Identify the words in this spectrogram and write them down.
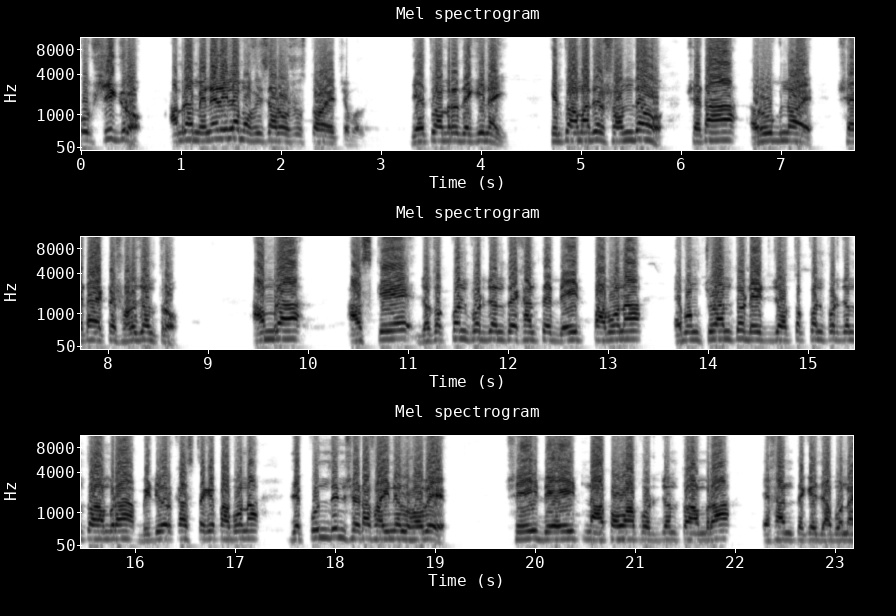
খুব শীঘ্র আমরা মেনে নিলাম অফিসার অসুস্থ হয়েছে বলে। যেহেতু আমরা দেখি নাই কিন্তু আমাদের সন্দেহ সেটা রোগ নয় সেটা একটা ষড়যন্ত্র। আমরা আজকে যতক্ষণ পর্যন্ত এখান থেকে ডেট পাবো না এবং চূড়ান্ত ডেট যতক্ষণ পর্যন্ত আমরা ভিডিওর কাছ থেকে পাবো না যে কোন দিন সেটা ফাইনাল হবে সেই ডেট না পাওয়া পর্যন্ত আমরা এখান থেকে যাব না।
